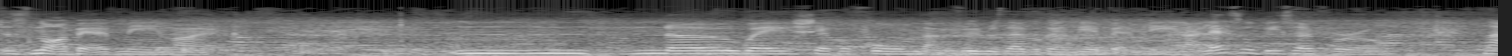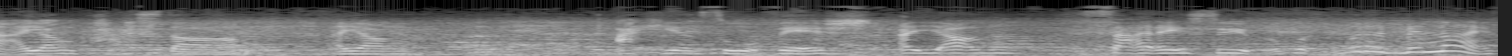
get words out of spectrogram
just not a bit of me. Like, no way, shape or form that food was ever going to be a bit of me. Like, let's all be so for real. Like a young pasta, a young ackee and saltfish, a young Saturday soup would have been nice.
